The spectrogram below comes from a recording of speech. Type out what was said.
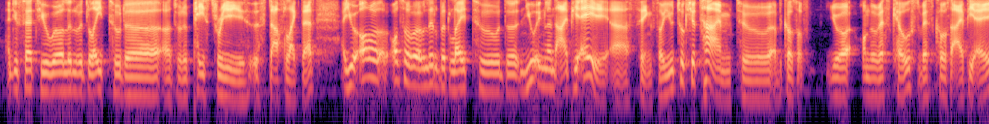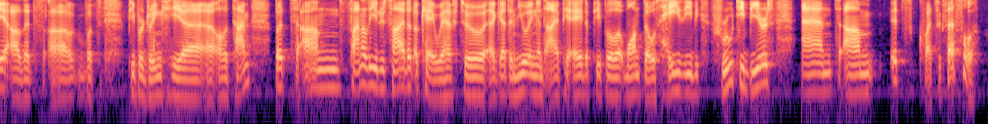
And you said you were a little bit late to the uh, to the pastry stuff like that. You are also a little bit late to the New England IPA uh, thing. So you took your time to uh, because of you're on the West Coast, West Coast IPA. Uh, that's uh, what people drink here uh, all the time. But um, finally, you decided, okay, we have to uh, get a New England IPA. The people want those hazy, fruity beers, and um, it's quite successful.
